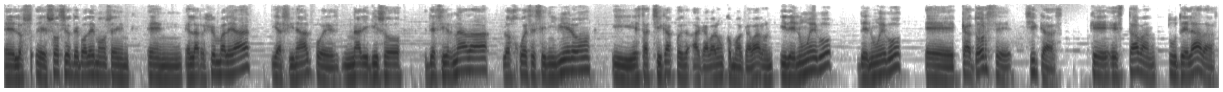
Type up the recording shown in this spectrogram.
eh, los eh, socios de Podemos en, en, la región Balear y al final pues nadie quiso decir nada, los jueces se inhibieron y estas chicas pues acabaron como acabaron. Y de nuevo, de nuevo, eh, 14 chicas que estaban tuteladas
